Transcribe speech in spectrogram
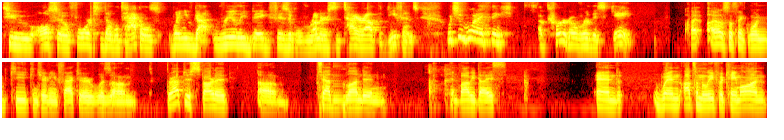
to also force double tackles when you've got really big physical runners to tire out the defense, which is what I think occurred over this game. I, I also think one key contributing factor was um, the Raptors started um, Chad London and Bobby Dice. And when Ata Malifa came on,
